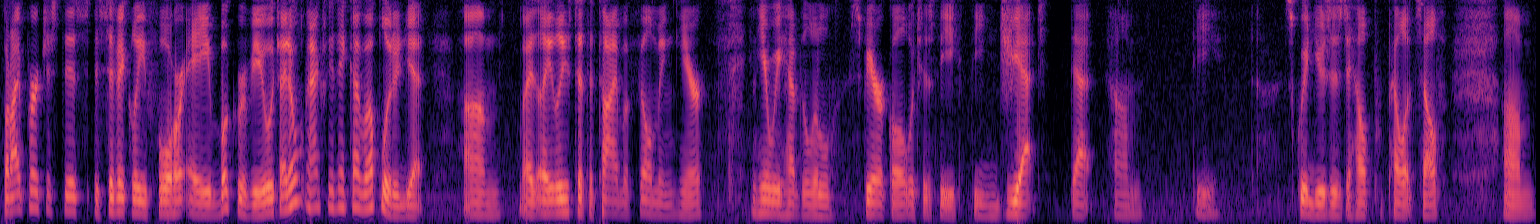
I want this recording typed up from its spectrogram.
but I purchased this specifically for a book review, which I don't actually think I've uploaded yet um, at least at the time of filming here. And here we have the little spherical, which is the, the jet that um, the squid uses to help propel itself. Um,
